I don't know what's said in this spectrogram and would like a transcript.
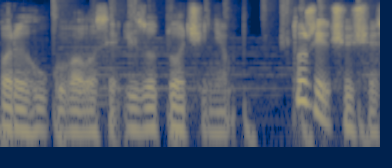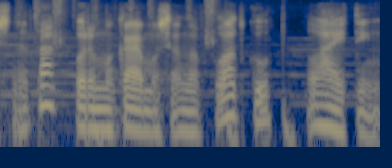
перегукувалося із оточенням. Тож, якщо щось не так, перемикаємося на вкладку Lighting.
